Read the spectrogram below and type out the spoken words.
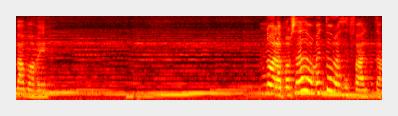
Vamos a ver. No, la posada de momento no hace falta.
